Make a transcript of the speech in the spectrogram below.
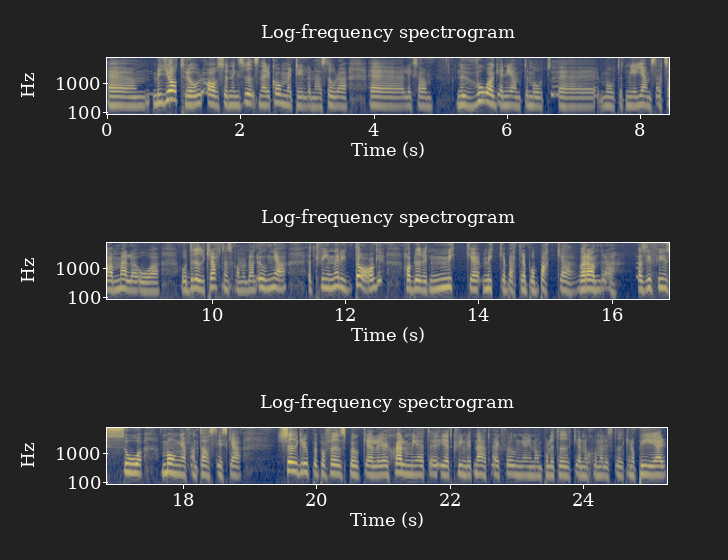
Eh, men jag tror avslutningsvis när det kommer till den här stora eh, liksom, nu vågen gentemot eh, mot ett mer jämställt samhälle och, och drivkraften som kommer bland unga. Att kvinnor idag har blivit mycket, mycket bättre på att backa varandra. Alltså det finns så många fantastiska tjejgrupper på Facebook eller jag är själv med i ett kvinnligt nätverk för unga inom politiken och journalistiken och PR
